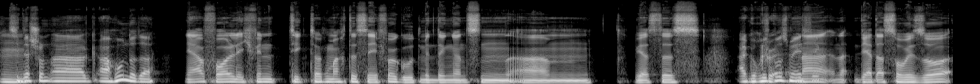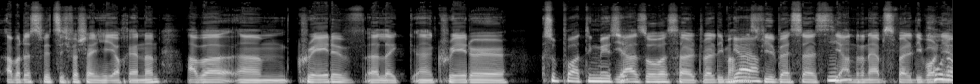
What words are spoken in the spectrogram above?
Mhm. sind das schon äh, ein Hunderter. Ja, voll. Ich finde, TikTok macht das eh voll gut mit den ganzen, ähm, wie heißt das? Algorithmusmäßig. Na, na, ja, das sowieso, aber das wird sich wahrscheinlich eh auch ändern. Aber ähm, Creative, äh, like äh, Creator, Supporting-mäßig. ja, sowas halt, weil die machen Ja, das viel besser als die anderen Apps, weil die wollen, ja,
